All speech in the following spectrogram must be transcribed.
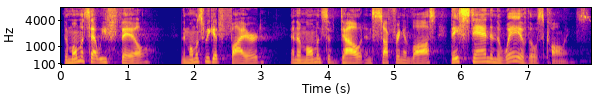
the moments that we fail, the moments we get fired, and the moments of doubt and suffering and loss, they stand in the way of those callings.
